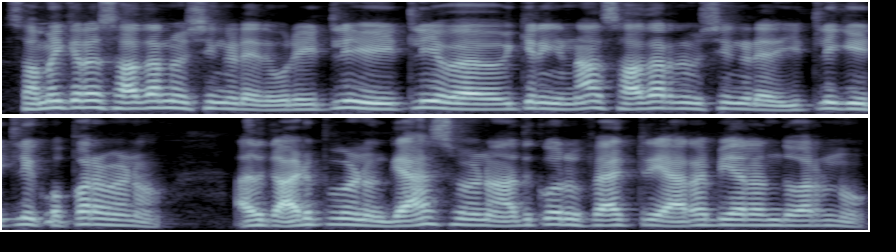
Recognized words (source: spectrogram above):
சமைக்கிறது சாதாரண விஷயம் கிடையாது. ஒரு இட்லி இட்லியை விற்கிறீங்கன்னா சாதாரண விஷயம் கிடையாது. இட்லிக்கு இட்லி கொப்பரை வேணும். அதுக்கு அடுப்பு வேணும். கேஸ் வேணும். அதுக்கு ஒரு ஃபேக்ட்ரி அரேபியாவிலேருந்து வரணும்.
